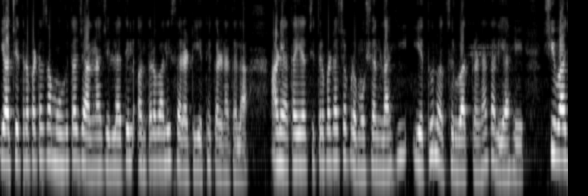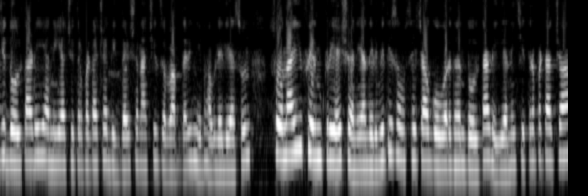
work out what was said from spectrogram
या चित्रपटाचा मुहूर्त जालना जिल्ह्यातील अंतरवाली सराटी येथे करण्यात आला आणि आता या चित्रपटाच्या प्रमोशनलाही येथूनच सुरुवात करण्यात आली आहे. शिवाजी दोलताडे यांनी या चित्रपटाच्या दिग्दर्शनाची जबाबदारी निभावलेली असून सोनाई फिल्म क्रिएशन या निर्मिती संस्थेच्या गोवर्धन दोलताडे यांनी चित्रपटाच्या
